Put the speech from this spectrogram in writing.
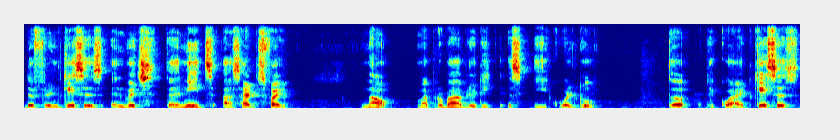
different cases in which their needs are satisfied. Now my probability is equal to the required cases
